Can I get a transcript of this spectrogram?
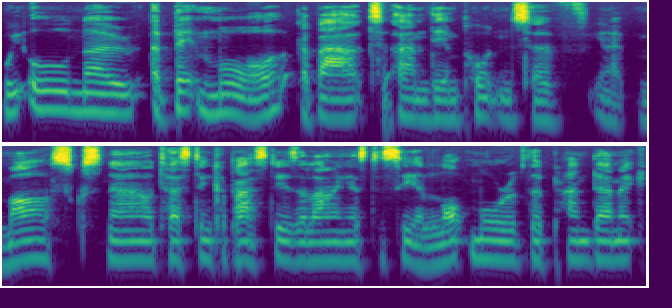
We all know a bit more about um, the importance of you know masks now. Testing capacity is allowing us to see a lot more of the pandemic,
